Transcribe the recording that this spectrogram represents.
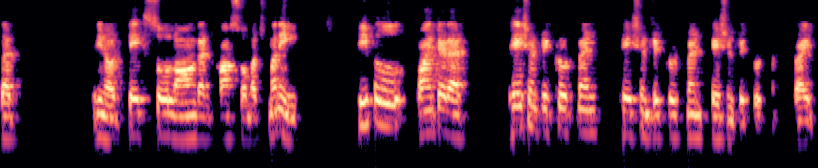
that you know takes so long and costs so much money? People pointed at patient recruitment, patient recruitment, patient recruitment. Right,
